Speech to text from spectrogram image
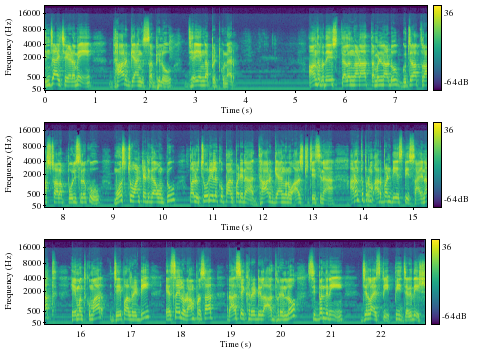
ఎంజాయ్ చేయడమే ధార్ గ్యాంగ్ సభ్యులు ధ్యేయంగా పెట్టుకున్నారు. ఆంధ్రప్రదేశ్ తెలంగాణ తమిళనాడు గుజరాత్ రాష్ట్రాల పోలీసులకు మోస్ట్ వాంటెడ్గా ఉంటూ పలు చోరీలకు పాల్పడిన ధార్ గ్యాంగ్ను అరెస్టు చేసిన అనంతపురం అర్బన్ డీఎస్పీ సాయినాథ్ హేమంత్ కుమార్ జైపాల్ రెడ్డి ఎస్ఐలు రాంప్రసాద్ రాజశేఖర్ రెడ్డిల ఆధ్వర్యంలో సిబ్బందిని జిల్లా ఎస్పీ పి జగదీష్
